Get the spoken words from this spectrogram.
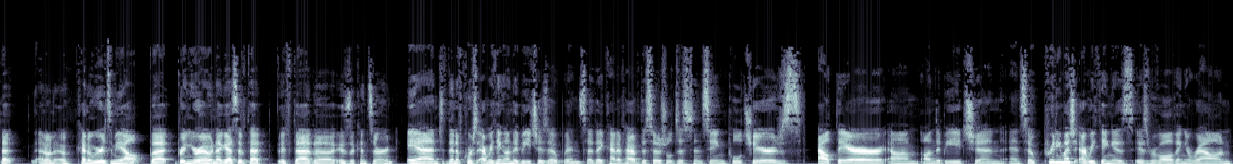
That I don't know, kind of weirds me out. But bring your own, I guess, if that if that uh, is a concern. And then, of course, everything on the beach is open, so they kind of have the social distancing pool chairs out there um, on the beach, and and so pretty much everything is is revolving around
